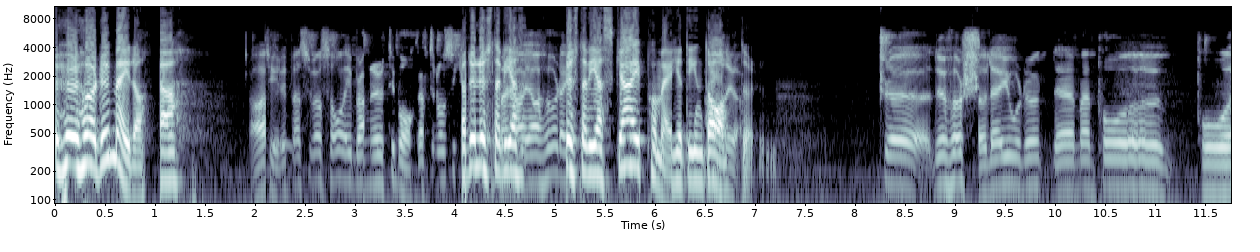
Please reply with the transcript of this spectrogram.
hur hör du mig då? Ja, Ja, tydligt. Men som jag sa, ibland är det tillbaka efter någon ja sekund. du lyssnar via, jag, lyssnar via Skype på mig, i din Ja, dator. Du hörs, det gjorde du inte, men på, på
